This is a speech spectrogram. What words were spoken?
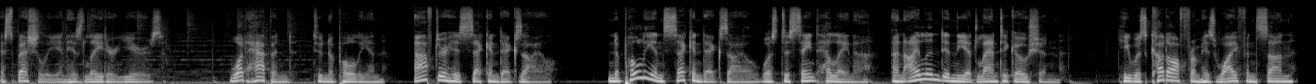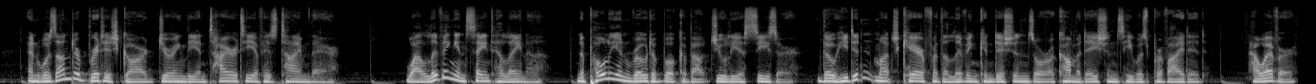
especially in his later years. What happened to Napoleon after his second exile? Napoleon's second exile was to St. Helena, an island in the Atlantic Ocean. He was cut off from his wife and son and was under British guard during the entirety of his time there. While living in St. Helena, Napoleon wrote a book about Julius Caesar, though he didn't much care for the living conditions or accommodations he was provided. However,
